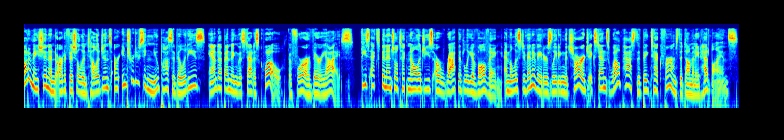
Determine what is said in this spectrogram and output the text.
Automation and artificial intelligence are introducing new possibilities and upending the status quo before our very eyes. These exponential technologies are rapidly evolving, and the list of innovators leading the charge extends well past the big tech firms that dominate headlines.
